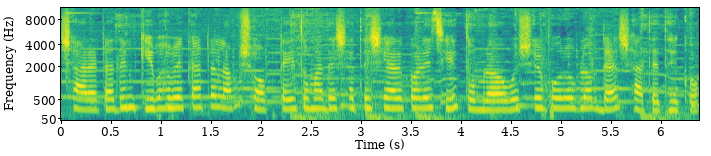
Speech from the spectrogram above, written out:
সারাটা দিন কীভাবে কাটালাম সবটাই তোমাদের সাথে শেয়ার করেছি। তোমরা অবশ্যই পুরো ব্লগটার সাথে থেকো।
